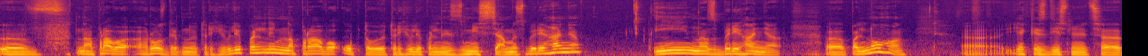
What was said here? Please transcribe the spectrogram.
Е, на право роздрібної торгівлі пальним, на право оптової торгівлі пальним з місцями зберігання і на зберігання е, пального, е, яке здійснюється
